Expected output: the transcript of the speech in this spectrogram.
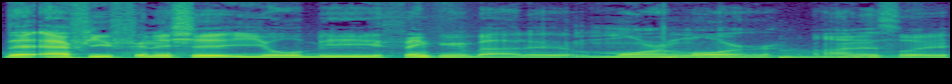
that after you finish it you'll be thinking about it more and more honestly.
